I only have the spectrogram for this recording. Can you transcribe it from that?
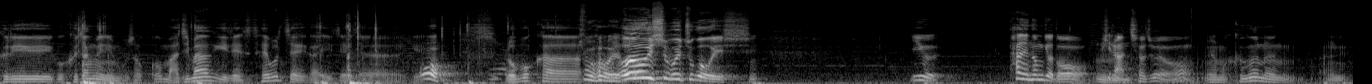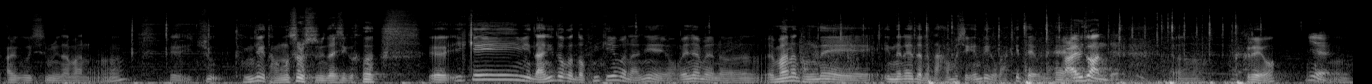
그리고 그 장면이 무섭고 마지막이 이제 세 번째가 이제 저기 오. 로보캅. 어이씨 왜 죽어 이씨 이거 판에 넘겨도 음. 피를 안 쳐줘요. 예, 뭐 그거는 알, 알고 있습니다만은 예, 주- 굉장히 당황스럽습니다 지금 예, 이 게임이 난이도가 높은 게임은 아니에요 왜냐면은 웬만한 동네에 있는 애들은 다 한 번씩 엔딩을 맞기 때문에 말도 안 돼. 어, 그래요 예. 어.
